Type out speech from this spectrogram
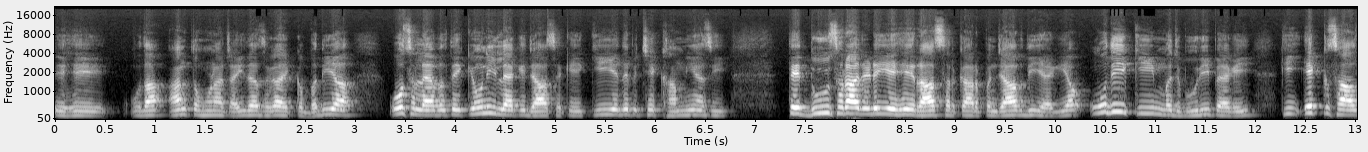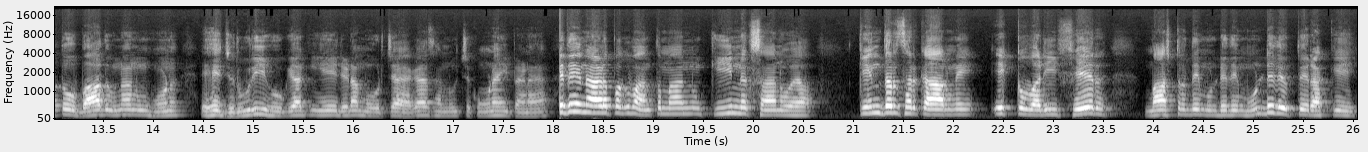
ਇਹ ਉਹਦਾ ਅੰਤ ਹੋਣਾ ਚਾਹੀਦਾ ਸੀਗਾ, ਇੱਕ ਵਧੀਆ ਉਸ ਲੈਵਲ ਤੇ ਕਿਉਂ ਨਹੀਂ ਲੈ ਕੇ ਜਾ ਸਕੇ, ਕੀ ਇਹਦੇ ਪਿੱਛੇ ਖਾਮੀਆਂ ਸੀ। ਤੇ ਦੂਸਰਾ ਜਿਹੜੀ ਇਹ ਰਾਜ ਸਰਕਾਰ ਪੰਜਾਬ ਦੀ ਹੈਗੀ ਆ, ਉਹਦੀ ਕੀ ਮਜਬੂਰੀ ਪੈ ਗਈ ਕਿ 1 ਸਾਲ ਤੋਂ ਬਾਅਦ ਉਹਨਾਂ ਨੂੰ ਹੁਣ ਇਹ ਜ਼ਰੂਰੀ ਹੋ ਗਿਆ ਕਿ ਇਹ ਜਿਹੜਾ ਮੋਰਚਾ ਹੈਗਾ, ਸਾਨੂੰ ਚੁਕਾਉਣਾ ਹੀ ਪੈਣਾ ਹੈ। ਇਹਦੇ ਨਾਲ ਭਗਵੰਤ ਮਾਨ ਨੂੰ ਕੀ ਨੁਕਸਾਨ ਹੋਇਆ? ਕੇਂਦਰ ਸਰਕਾਰ ਨੇ ਇੱਕ ਵਾਰੀ ਫੇਰ ਮਾਸਟਰ ਦੇ ਮੁੰਡੇ ਦੇ ਮੁੰਡੇ ਦੇ ਉੱਤੇ ਰੱਖ ਕੇ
